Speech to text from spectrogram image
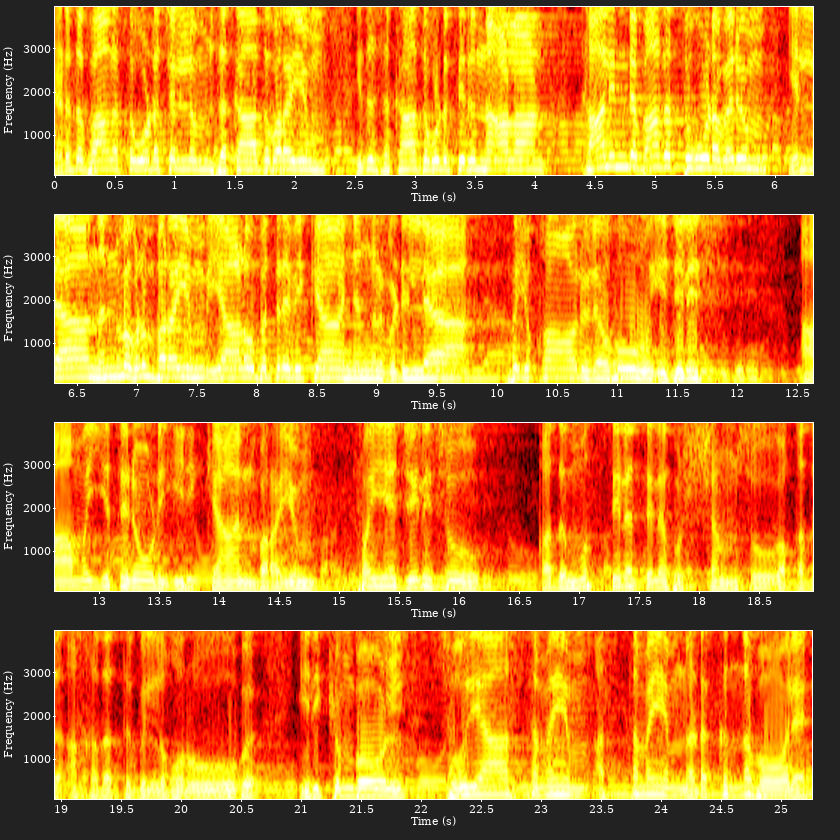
ഇടത് ഭാഗത്തുകൂടെ ചെല്ലും സക്കാത്ത് പറയും ഇത് സക്കാത്ത് കൊടുത്തിരുന്ന ആളാണ്. കാലിന്റെ ഭാഗത്തുകൂടെ വരും എല്ലാ നന്മകളും പറയും ഇയാളെ ഉപദ്രവിക്കാൻ ഞങ്ങൾ വിടില്ല. ആ മയ്യത്തിനോട് ഇരിക്കാൻ പറയും ഖദ് മുസ്തിലത്തിലെ ഹുഷംസു വഖദ് അഖദത്ത് ബിൽ ഗുറൂബ് ഇരിക്കുമ്പോൾ സൂര്യാസ്തമയം അസ്തമയം നടക്കുന്ന പോലെ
